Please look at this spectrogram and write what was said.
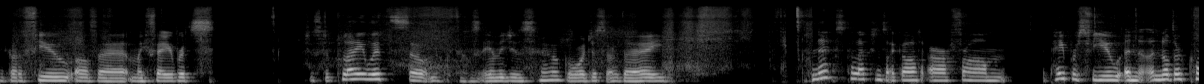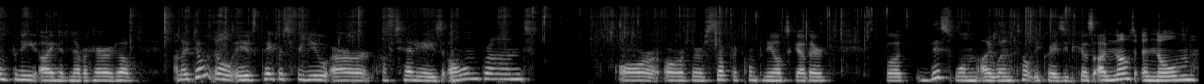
I got a few of uh, my favourites just to play with. So look at those images. How gorgeous are they? The next collections I got are from Papers for You, and another company I had never heard of. And I don't know if Papers for You are Craftelier's own brand or or if they're a separate company altogether. But this one I went totally crazy because I'm not a gnome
